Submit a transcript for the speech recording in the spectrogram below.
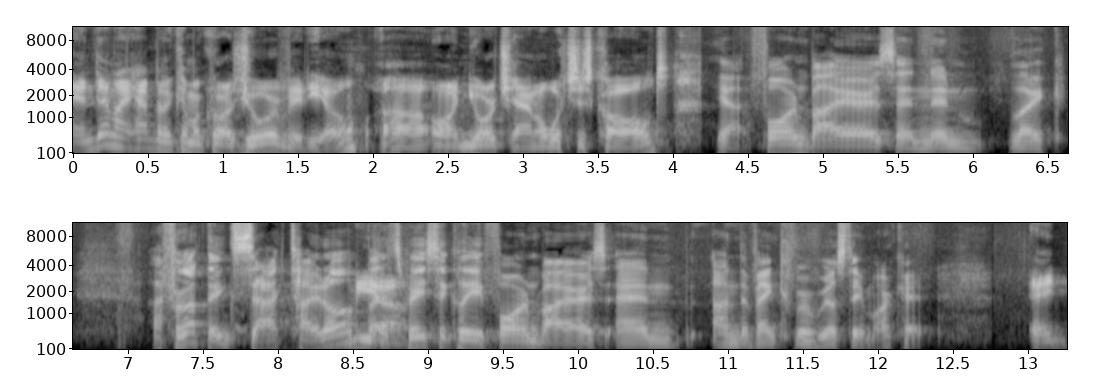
And then I happened to come across your video uh, on your channel, which is called Yeah, foreign buyers and and like I forgot the exact title, but it's basically foreign buyers and on the Vancouver real estate market. And,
